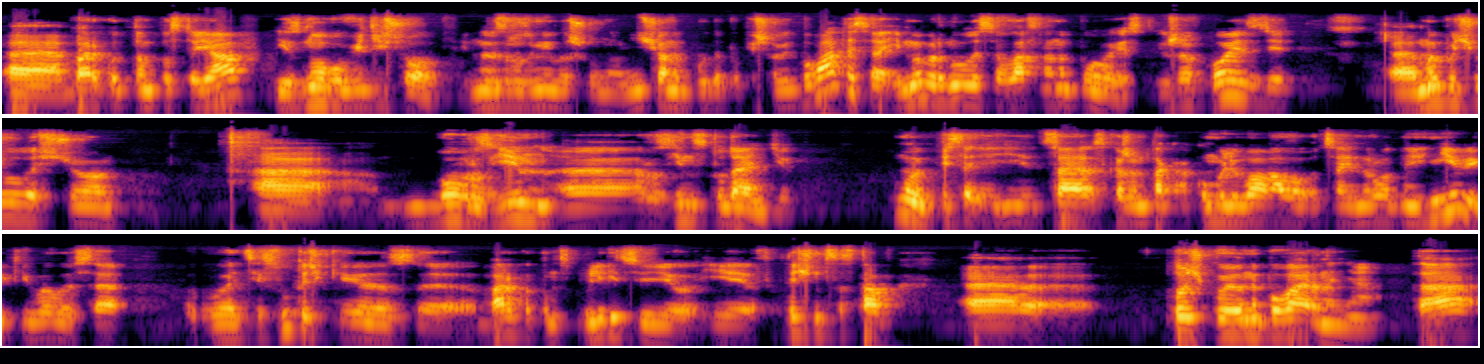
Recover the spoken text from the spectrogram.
Е, Беркут там постояв і знову відійшов. І ми зрозуміли, що ну нічого не буде поки що відбуватися, і ми вернулися власне на поїзд. І вже в поїзді е, ми почули, що е, був розгін, розгін студентів. Ну, після і це, скажімо так, акумулювало цей народний гнів, який вилився в ці сутички з Беркутом, з поліцією, і фактично це став точкою неповернення. Та,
